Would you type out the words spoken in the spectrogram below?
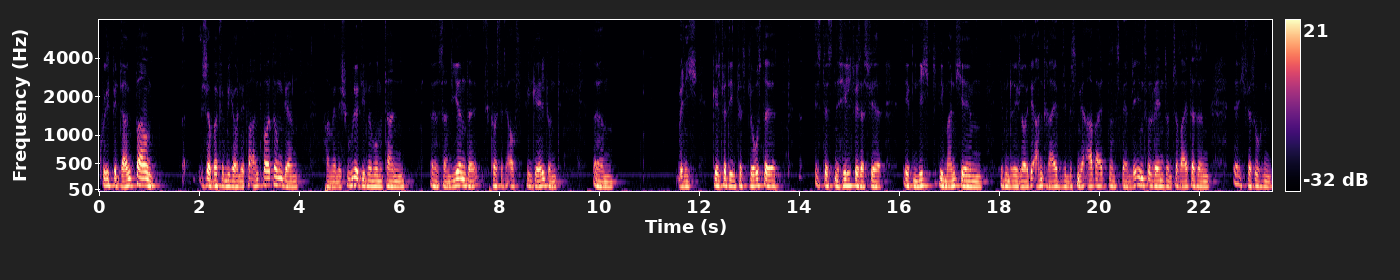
Gut, ich bin dankbar und ist aber für mich auch eine Verantwortung. Wir haben eine Schule, die wir momentan äh, sanieren. Das kostet auch viel Geld und ähm, wenn ich Geld verdiene fürs Kloster, ist das eine Hilfe, dass wir eben nicht wie manche immer nur die Leute antreiben, sie müssen mehr arbeiten, sonst werden wir insolvent und so weiter, sondern äh, ich versuche eine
